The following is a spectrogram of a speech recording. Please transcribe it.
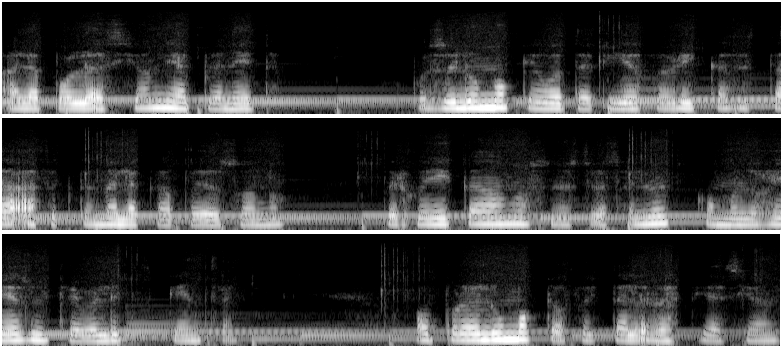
a la población y al planeta, pues el humo que bota aquellas fábricas está afectando a la capa de ozono, perjudicándonos nuestra salud como los rayos ultravioletas que entran, o por el humo que afecta a la respiración.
